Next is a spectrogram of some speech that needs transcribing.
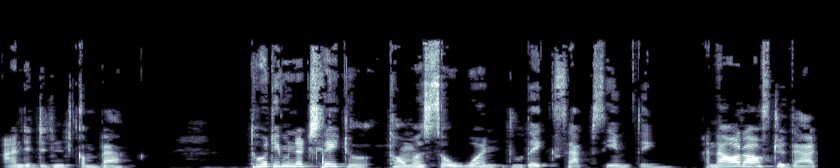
and it didn't come back. Thirty minutes later, Thomas saw one do the exact same thing. An hour after that,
